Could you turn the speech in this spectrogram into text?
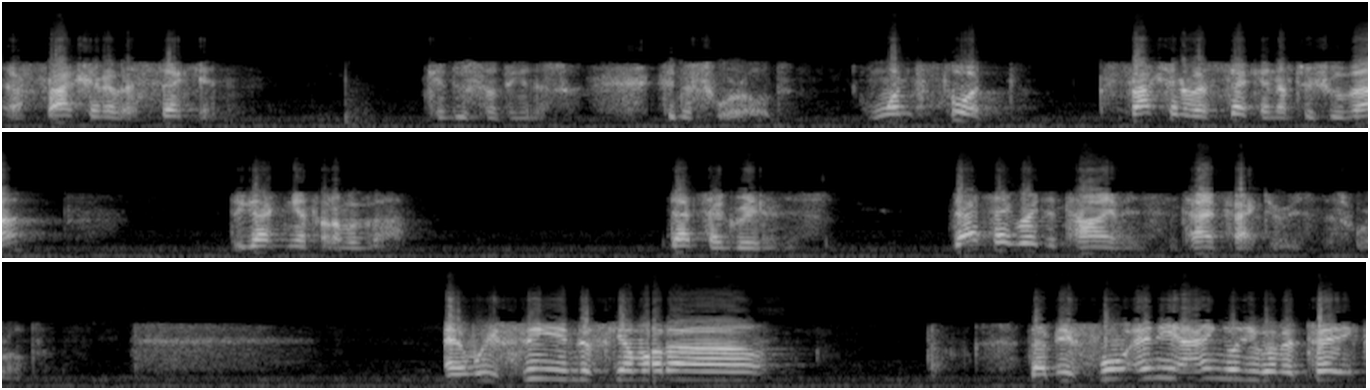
a fraction of a second can do something in this, in this world. One thought, a fraction of a second of teshuvah, the guy can get on That's how great it is. That's how great the time is, the time factor is in this world. And we see in this Gemara that before any angle you're going to take,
